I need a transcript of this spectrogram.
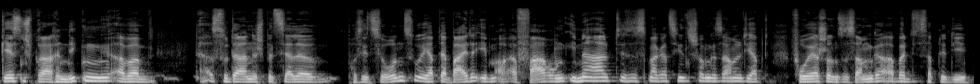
Gestensprache nicken, aber hast du da eine spezielle Position zu? Ihr habt ja beide eben auch Erfahrungen innerhalb dieses Magazins schon gesammelt. Ihr habt vorher schon zusammengearbeitet, jetzt habt ihr die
